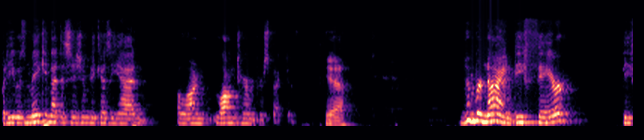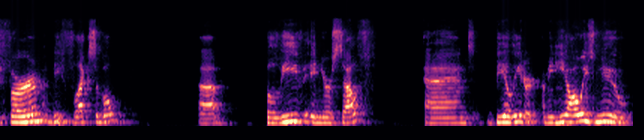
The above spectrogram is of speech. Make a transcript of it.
But he was making that decision because he had a long long term perspective. Yeah. Number nine, be fair, be firm, be flexible, uh, believe in yourself, and be a leader. I mean, he always knew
